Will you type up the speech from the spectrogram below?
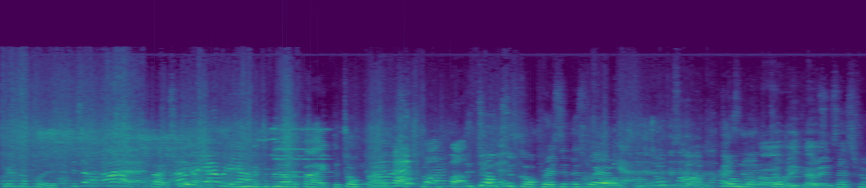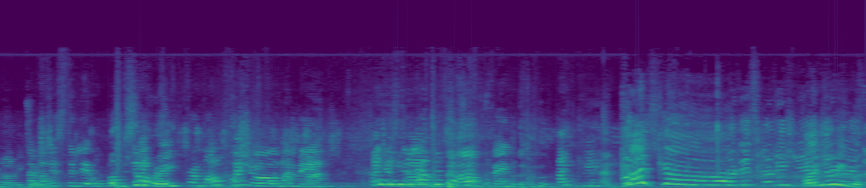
Where did I put it? Is that there? No, it's here. I put it in with another bag, the dog bag. That's mum, The dogs have got a present as well. Yeah. Dog got Where are dog we presents. going? That's from Auntie That's Dawn. just a little Oh, sorry. from Uncle Sean and me. Just a little something. Thank you. Good girl! I knew he would.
